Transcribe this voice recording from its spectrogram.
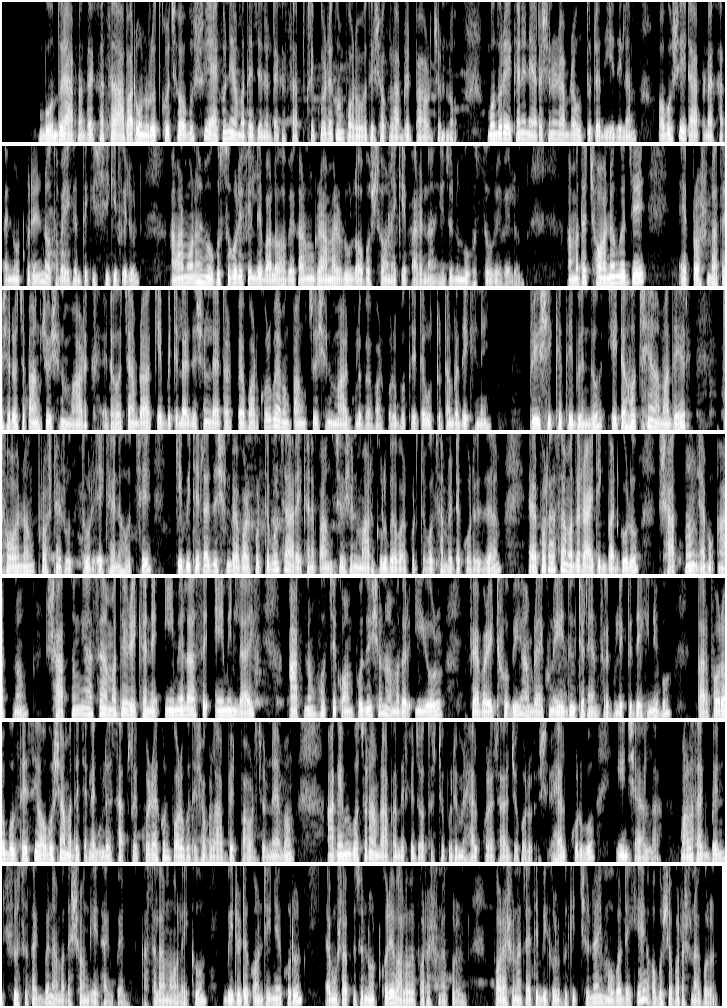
বন্ধুরা আপনাদের কাছে আবার অনুরোধ করছি অবশ্যই এখনই আমাদের চ্যানেলটাকে সাবস্ক্রাইব করে রাখুন পরবর্তী সকল আপডেট পাওয়ার জন্য। বন্ধুরা এখানে ন্যারেশনের আমরা উত্তরটা দিয়ে দিলাম। অবশ্যই এটা আপনারা খাতায় নোট করে নিন অথবা এখান থেকে শিখে ফেলুন। আমার মনে হয় মুখস্থ করে ফেললে ভালো হবে কারণ গ্রামার রুল অবশ্যই অনেকে পারে না। এই জন্য মুখস্থ করে ফেলুন। আমাদের ছয় নং এ যে প্রশ্নটা আছে সেটা হচ্ছে পাংচুয়েশন মার্ক। এটা হচ্ছে আমরা ক্যাপিটালাইজেশন লেটার ব্যবহার করব এবং পাংচুয়েশন মার্কগুলো ব্যবহার করব। তো এটার উত্তরটা আমরা দেখে নিই প্রিয় শিক্ষার্থীবৃন্দ, এটা হচ্ছে আমাদের ৬ নং প্রশ্নের উত্তর। এখানে হচ্ছে ক্যাপিটালাইজেশন ব্যবহার করতে বলছে আর এখানে পাংচুয়েশন মার্কগুলো ব্যবহার করতে বলছে। আমরা এটা করে দিলাম। এরপর আছে আমাদের রাইটিং পার্টগুলো ৭ নং এবং ৮ নং। ৭ নং এ আছে আমাদের এখানে ইমেল আছে এম ইন লাইফ। ৮ নং হচ্ছে কম্পোজিশন আমাদের ইওর ফেভারিট হবি। আমরা এখন এই ২ টার অ্যান্সারগুলো একটু দেখে নিব। তারপরেও বলতেছি, অবশ্যই আমাদের চ্যানেলগুলো সাবস্ক্রাইব করে রাখুন, পরবর্তী সকল আপডেট পাওয়ার জন্য এবং আগামী বছর আমরা আপনাদেরকে যথেষ্ট পরিমাণ হেল্প করার সাহায্য করব হেল্প করব, ইনশাআল্লাহ। ভালো থাকবেন, সুস্থ থাকবেন, আমাদের সঙ্গেই থাকবেন। আসসালামু আলাইকুম। ভিডিওটা কন্টিনিউ করুন এবং সব কিছু নোট করে ভালোভাবে পড়াশোনা করুন। পড়াশোনা চাইতে বিকল্প কিছু নাই। মোবাইল রেখে অবশ্যই পড়াশোনা করুন।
